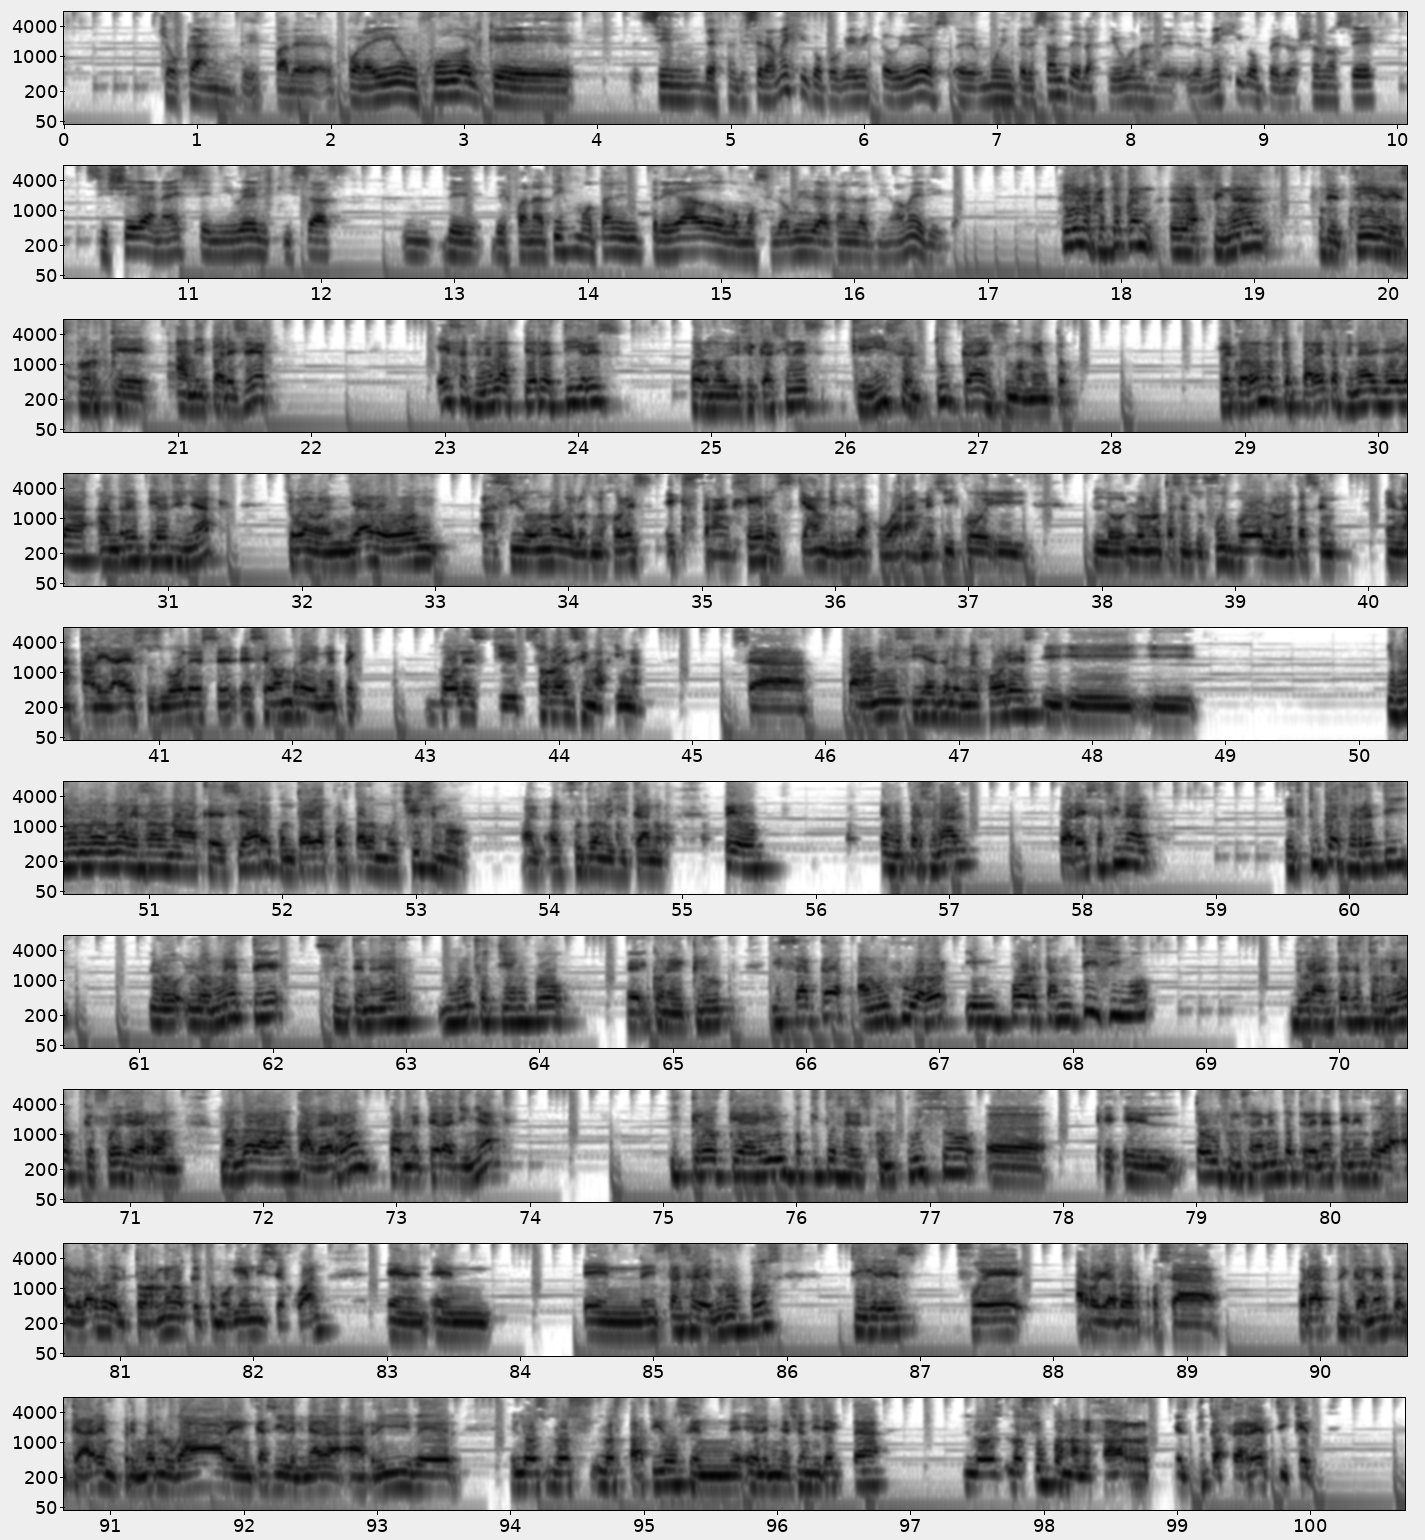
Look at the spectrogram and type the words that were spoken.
chocante. Para, por ahí un fútbol que, sin desmerecer a México, porque he visto videos eh, muy interesantes de las tribunas de, México, pero yo no sé si llegan a ese nivel quizás de, fanatismo tan entregado como se lo vive acá en Latinoamérica. Qué bueno que tocan la final de Tigres, porque a mi parecer, esa final la pierde Tigres por modificaciones que hizo el Tuca en su momento. Recordemos que para esa final llega André Pierre Gignac, que bueno, el día de hoy ha sido uno de los mejores extranjeros que han venido a jugar a México y lo, notas en su fútbol, lo notas en, la calidad de sus goles. E, ese hombre mete goles que solo él se imagina. O sea, para mí sí es de los mejores y, no, no, ha dejado nada que desear, al contrario, ha aportado muchísimo al, fútbol mexicano. Pero en lo personal, para esa final, el Tuca Ferretti lo, lo mete sin tener mucho tiempo eh, con el club y saca a un jugador importantísimo durante ese torneo que fue Guerrón. Mandó a la banca a Guerrón por meter a Gignac y creo que ahí un poquito se descompuso eh, el, todo el funcionamiento que venía teniendo a, lo largo del torneo, que como bien dice Juan, en, en, en la instancia de grupos, Tigres fue arrollador, o sea, prácticamente el quedar en primer lugar, en casi eliminar a, River, los, los, los, partidos en eliminación directa los, los, supo manejar el Tuca Ferretti, que,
